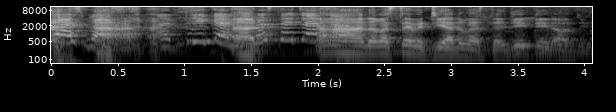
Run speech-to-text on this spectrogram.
बस बस। ठीक है नमस्ते चाचा। हाँ नमस्ते बिटिया नमस्ते। जीती रहो जी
